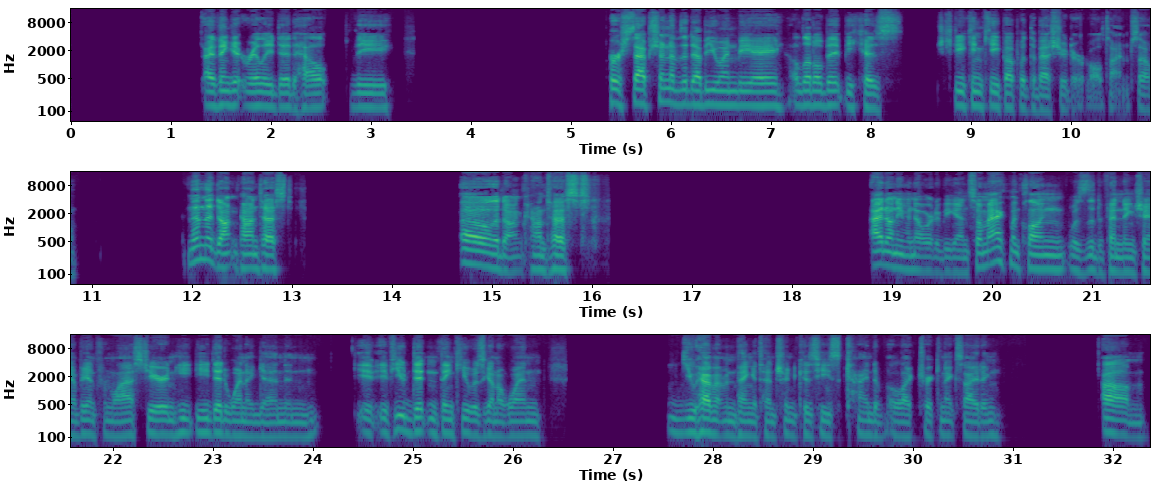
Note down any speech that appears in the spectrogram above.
I think it really did help the perception of the WNBA a little bit because she can keep up with the best shooter of all time. So, and then the dunk contest. Oh, the dunk contest. I don't even know where to begin. So Mac McClung was the defending champion from last year, and he he did win again. And if, if you didn't think he was going to win, you haven't been paying attention because he's kind of electric and exciting. Um,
